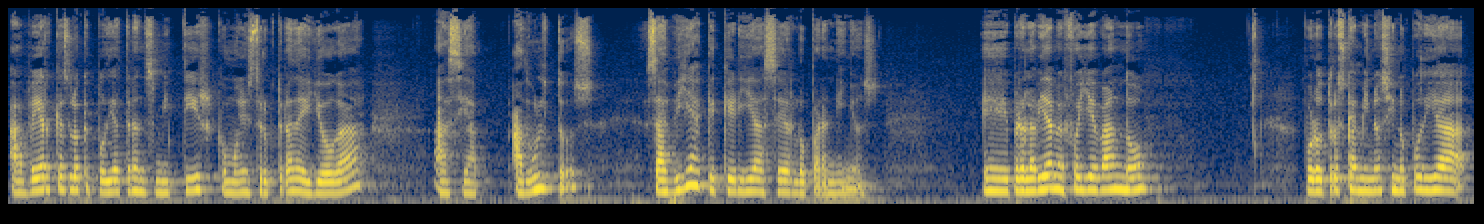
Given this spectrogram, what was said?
a, ver qué es lo que podía transmitir como instructora de yoga hacia adultos, sabía que quería hacerlo para niños. Eh, pero la vida me fue llevando por otros caminos y no podía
